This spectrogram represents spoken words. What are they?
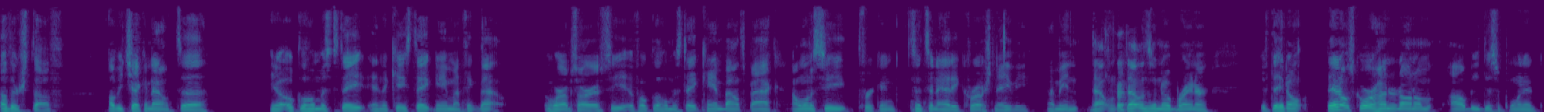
other stuff. I'll be checking out uh, you know Oklahoma State and the K State game. I think that, or I'm sorry, I see if Oklahoma State can bounce back. I want to see freaking Cincinnati crush Navy. I mean that one that one's a no brainer. If they don't they don't score 100 on them, I'll be disappointed.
